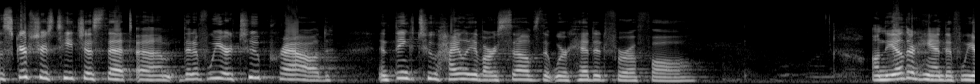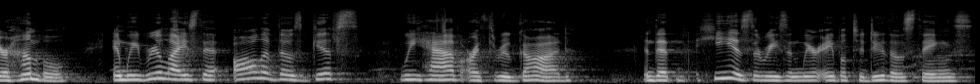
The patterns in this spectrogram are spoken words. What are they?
The scriptures teach us that, um, that if we are too proud and think too highly of ourselves, that we're headed for a fall. On the other hand, if we are humble and we realize that all of those gifts we have are through God and that He is the reason we're able to do those things,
